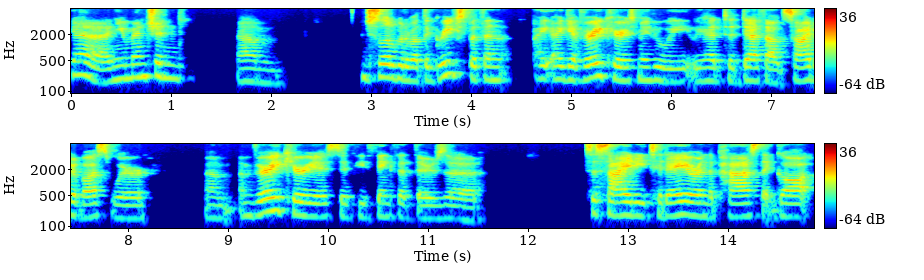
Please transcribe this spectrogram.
Yeah, and you mentioned um, just a little bit about the Greeks, but then I, I get very curious. Maybe we we head to death outside of us, where um, I'm very curious if you think that there's a society today or in the past that got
